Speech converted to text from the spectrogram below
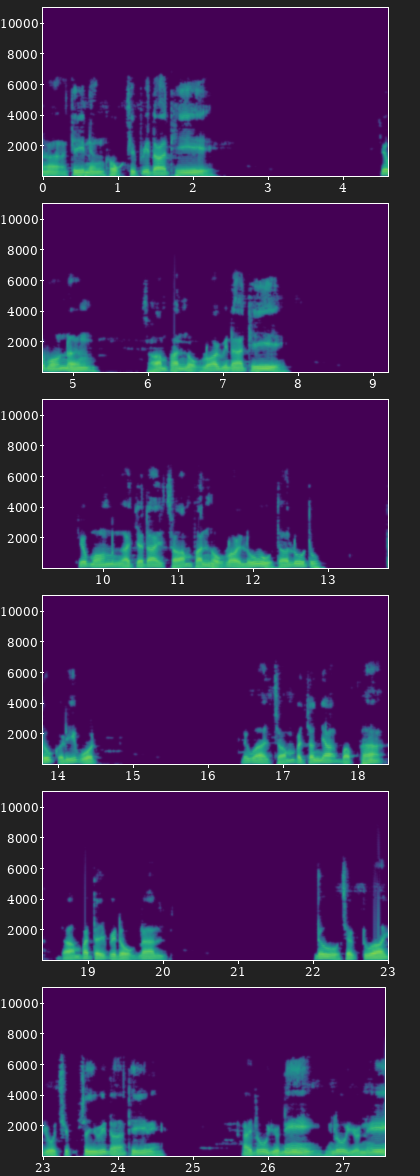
นาทีหนึ่งหกสิบวินาทีชั่วโมงหนึ่งสามพันหกร้อยวินาทีชั่วโมงหนึ่งอาจจะได้สามพันหกร้อยลู่ถ้าลู่ทุก ทุกกริบทหรือว่าสมปัญญาบัพพะตามพระไตรปิฎกนั้น รู้จักตัวอยู่สิบสี่วินาทีนี่ให้รู้อยู่นี่รู้อยู่นี่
